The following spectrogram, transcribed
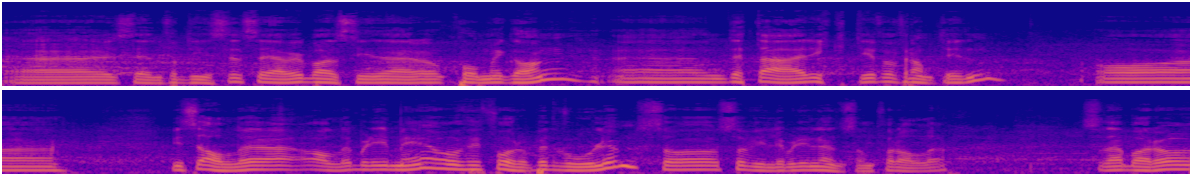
eh, istedenfor diesel. Så jeg vil bare si det er å komme i gang. Eh, dette er riktig for framtiden. Og hvis alle, alle, blir med og vi får opp et volum, så, så, vil det bli lønnsomt for alle. Så det er bare å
